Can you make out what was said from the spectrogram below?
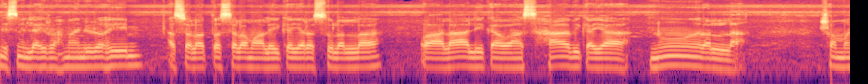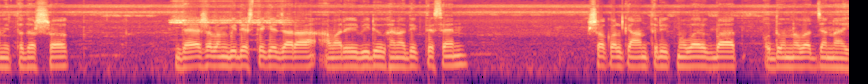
বিসমিল্লাহ রহমান রহিম আসসালাতাম আলাইকা ইয়া রসুলাল্লাহ ও আলা আলিকা ও আসহাবিকা ইয়া নূর আল্লাহ সম্মানিত দর্শক, দেশ এবং বিদেশ থেকে যারা আমার এই ভিডিওখানা দেখতেছেন, সকলকে আন্তরিক মোবারকবাদ ও ধন্যবাদ জানাই।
